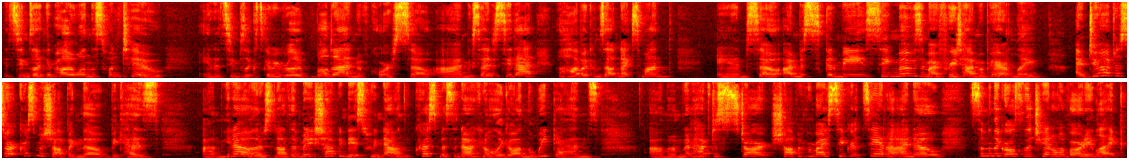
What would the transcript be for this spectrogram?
it seems like they probably won this one too. And it seems like it's going to be really well done, of course, so I'm excited to see that. The Hobbit comes out next month, and so I'm just going to be seeing movies in my free time apparently. I do have to start Christmas shopping though because um, you know, there's not that many shopping days between now and Christmas and now I can only go on the weekends. Um, I'm gonna have to start shopping for my Secret Santa. I know some of the girls on the channel have already like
